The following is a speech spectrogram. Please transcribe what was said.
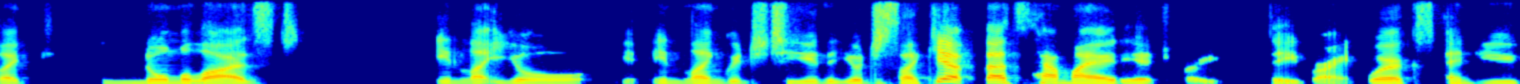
like normalized in like your in language to you that you're just like, yep, that's how my ADHD brain works, and you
